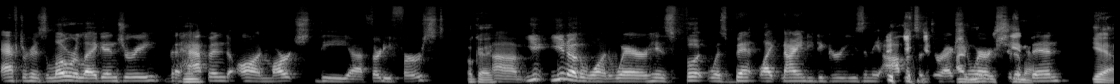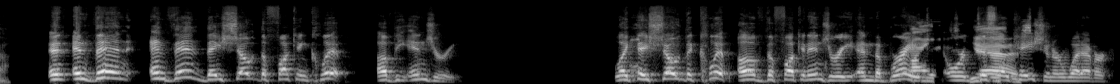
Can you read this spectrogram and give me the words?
after his lower leg injury that Mhm. happened on March the uh, 31st. Okay. Um, you you know the one where his foot was bent like 90 degrees in the opposite direction where it should have been. yeah. And and then and then they showed the fucking clip of the injury. Like they showed the clip of the fucking injury and the break Right. or Yes. dislocation or whatever.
